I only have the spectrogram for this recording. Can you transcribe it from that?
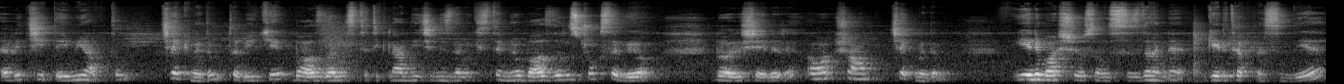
E, Ve cheat day'imi yaptım. Çekmedim tabii ki. Bazılarınız tetiklendiği için izlemek istemiyor. Bazılarınız çok seviyor böyle şeyleri. Ama şu an çekmedim. Yeni başlıyorsanız siz de hani geri tepmesin diye.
